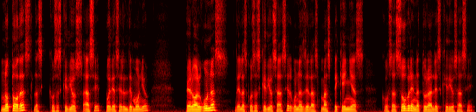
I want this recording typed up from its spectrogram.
No todas las cosas que Dios hace puede hacer el demonio, pero algunas de las cosas que Dios hace, algunas de las más pequeñas cosas sobrenaturales que Dios hace,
